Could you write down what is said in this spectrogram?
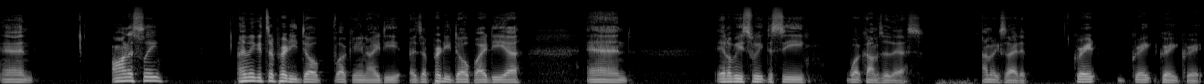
And honestly, I think it's a pretty dope fucking idea. It's a pretty dope idea, and it'll be sweet to see what comes of this. I'm excited. Great, great, great, great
